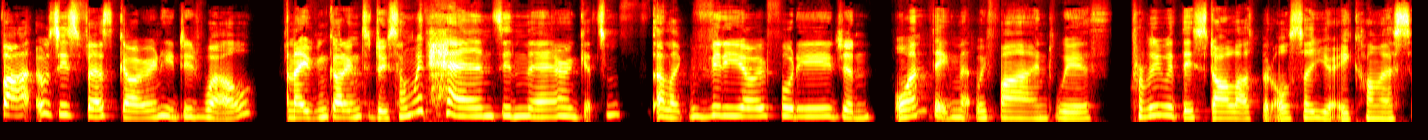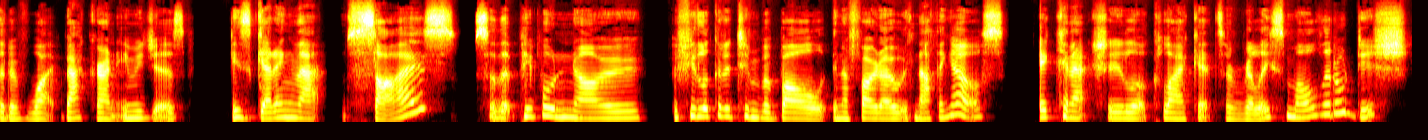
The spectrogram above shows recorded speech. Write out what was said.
but it was his first go and he did well. And I even got him to do some with hands in there and get some uh, like video footage. And one thing that we find with probably with these stylized, but also your e commerce sort of white background images is getting that size so that people know if you look at a timber bowl in a photo with nothing else, it can actually look like it's a really small little dish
